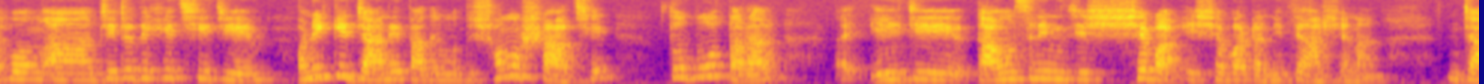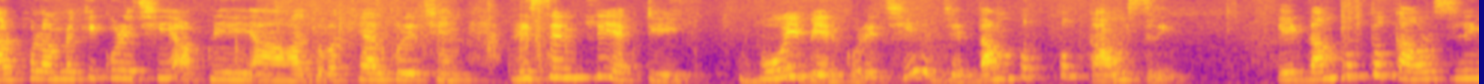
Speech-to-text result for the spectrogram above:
এবং যেটা দেখেছি যে অনেকে জানে তাদের মধ্যে সমস্যা আছে, তবুও তারা এই যে কাউন্সিলিং যে সেবা, এই সেবাটা নিতে আসে না। যার ফলে আমরা কি করেছি, আপনি হয়তোবা খেয়াল করেছেন রিসেন্টলি একটি বই বের করেছি যে দাম্পত্য কাউন্সিলিং এই দাম্পত্য কাউন্সিলিং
